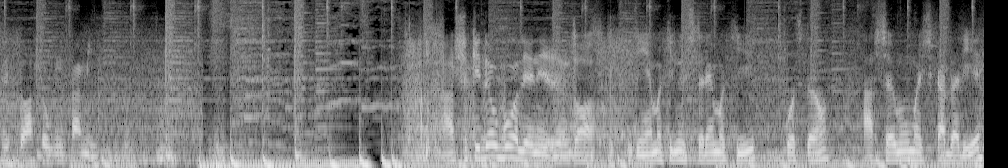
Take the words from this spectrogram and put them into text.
Ver se eu acho algum caminho. Acho que deu boa alienígenas, ó. Viemos aqui no extremo aqui, postão, achamos uma escadaria.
